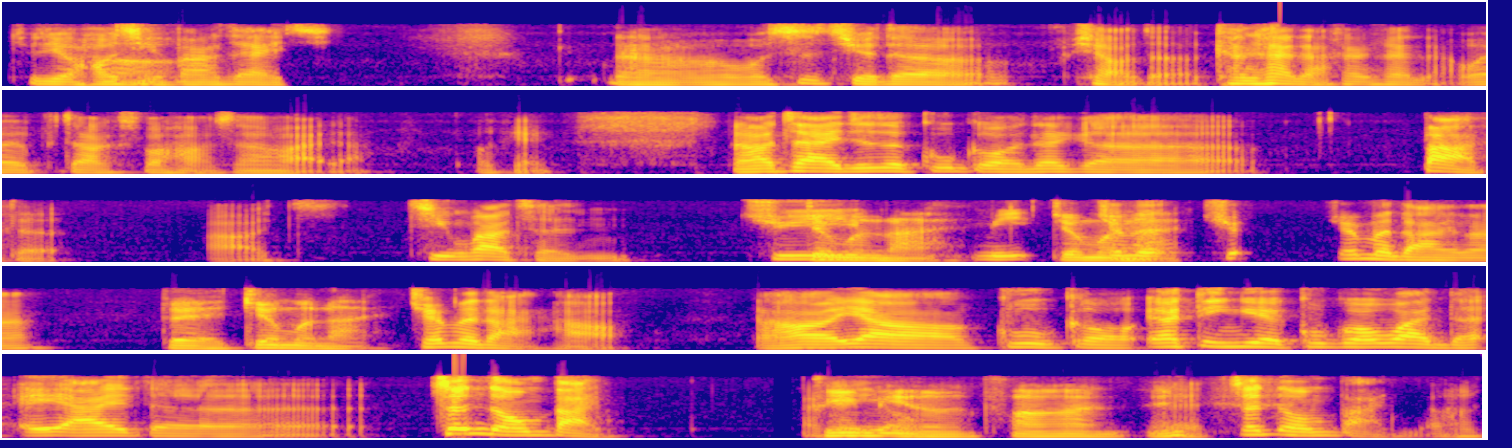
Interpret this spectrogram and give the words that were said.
就有好几个方案在一起。啊、那我是觉得不晓得，看看啦，看看啦，我也不知道说好说坏啦。OK，然后再来就是 Google 那个 Bard 啊，进化成 Gemini，Gemini，Gemini 吗？对，Gemini，Gemini 好，然后要 Google 要订阅 Google One 的 AI 的增容版。Premium 方案，哎、欸，增容版的。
